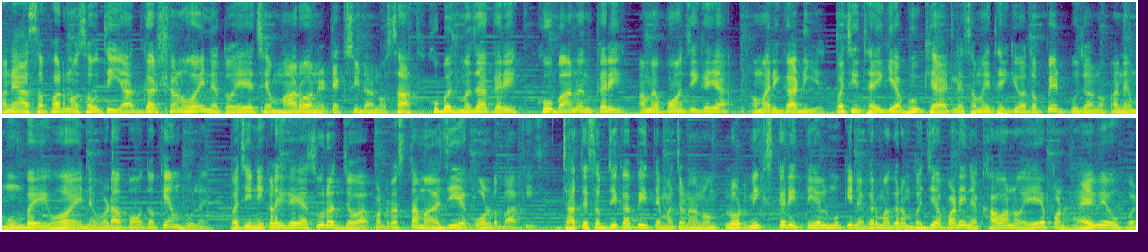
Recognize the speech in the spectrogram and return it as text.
અને આ સફરનો સૌથી યાદગાર ક્ષણ હોય ને તો એ છે મારો અને ટેક્સીડાનો સાથ. ખૂબ જ મજા કરી, ખૂબ આનંદ કરી, અમે પહોંચી ગયા અમારી ગાડીએ. પછી થઈ ગયા ભૂખ્યા એટલે સમય થઈ ગયો હતો પેટ પૂજાનો. અને મુંબઈ હોય ને વડાપાઉં તો કેમ ભૂલાય? પછી નીકળી ગયા સુરત જવા, પણ રસ્તામાં હજી એક હોલ્ડ બાકી છે. જાતે સબ્જી કાપી તેમાં ચણાનો લોટ મિક્સ કરી તેલ મૂકીને ગરમા ગરમ ભજીયા પાડીને ખાવાનો એ પણ હાઈવે ઉપર.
